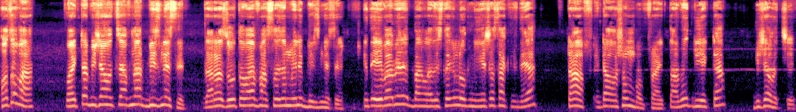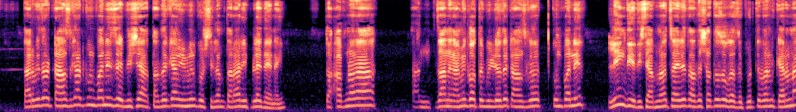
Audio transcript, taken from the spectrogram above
অথবা কয়েকটা বিষয় হচ্ছে আপনার বিজনেসের যারা যৌথভাবে পাঁচ ছয়জন মিলে বিজনেসের কিন্তু এভাবে বাংলাদেশ থেকে লোক নিয়ে এসে চাকরি দেয়া টাফ এটা অসম্ভব প্রায়। তবে দুই একটা বিষয় হচ্ছে তার ভিতরে ট্রান্সগার্ড কোম্পানি যে বিষয়, তাদেরকে আমি ইমেল করছিলাম, তারা রিপ্লাই দেয় নাই। তো আপনারা জানেন, আমি গত ভিডিওতে ট্রান্সগার্ড কোম্পানির লিঙ্ক দিয়ে দিছি। আপনারা চাইলে তাদের সাথে যোগাযোগ করতে পারেন। কেননা,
